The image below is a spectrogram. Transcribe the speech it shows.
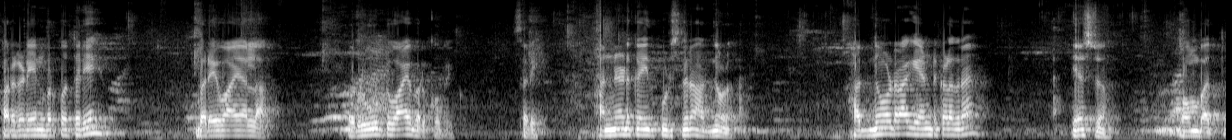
ಹೊರಗಡೆ ಏನು ಬರ್ಕೋತೀರಿ? ಬರೀ ವಾಯ್ ಅಲ್ಲ ರೂಟ್ ವಾಯ್ ಬರ್ಕೋಬೇಕು. ಸರಿ, ಹನ್ನೆರಡು ಕೈದು ಕೂಡಿಸಿದ್ರೆ ಹದಿನೇಳು. ಹದಿನೇಳರಾಗ ಎಂಟು ಕಳೆದ್ರೆ ಎಷ್ಟು? ಒಂಬತ್ತು.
